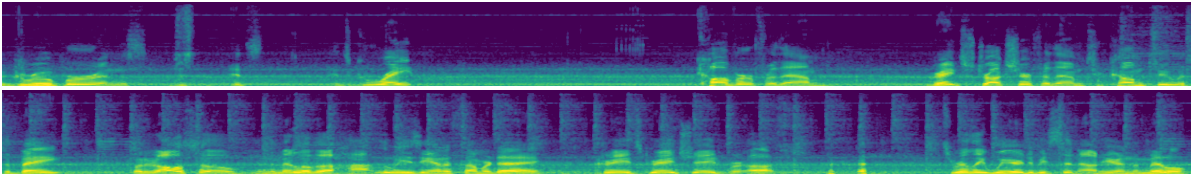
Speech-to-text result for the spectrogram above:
the grouper and just it's it's great cover for them, great structure for them to come to with the bait, but it also, in the middle of a hot Louisiana summer day, creates great shade for us. It's really weird to be sitting out here in the middle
